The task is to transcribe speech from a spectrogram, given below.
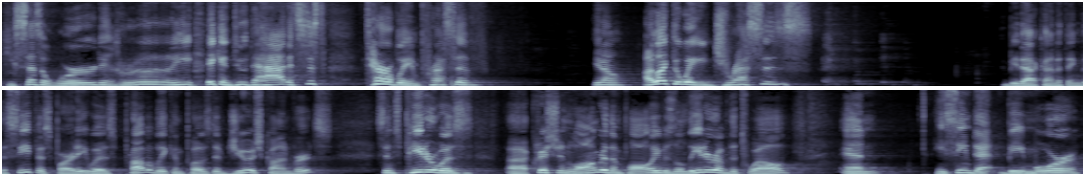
he says a word. He, he can do that. It's just terribly impressive. You know, I like the way he dresses be that kind of thing. The Cephas party was probably composed of Jewish converts. Since Peter was a Christian longer than Paul, he was the leader of the 12, and he seemed to be more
